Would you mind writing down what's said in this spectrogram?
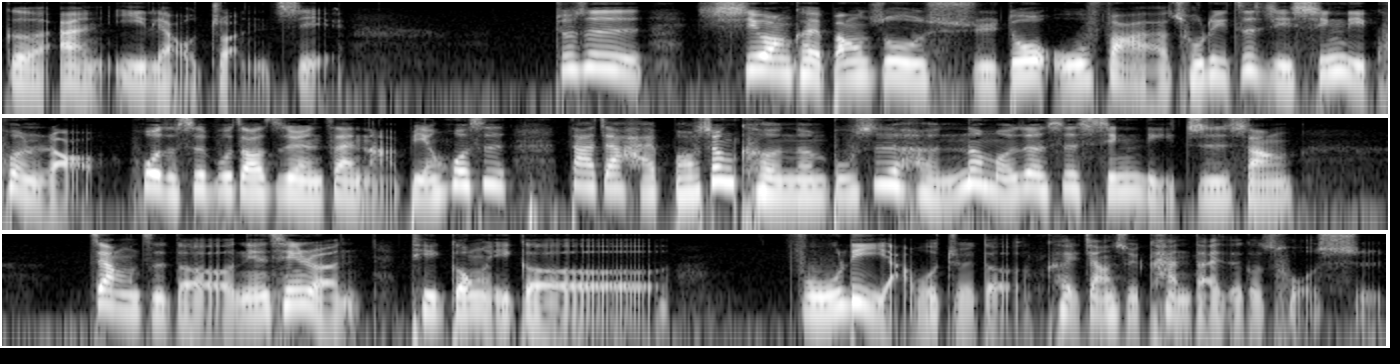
个案医疗转介。就是希望可以帮助许多无法处理自己心理困扰。或者是不知道资源在哪边，或是大家还好像可能不是很那么认识心理智商这样子的年轻人，提供一个福利啊，我觉得可以这样去看待这个措施。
